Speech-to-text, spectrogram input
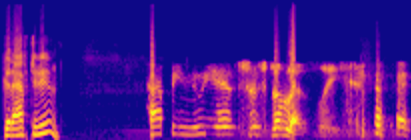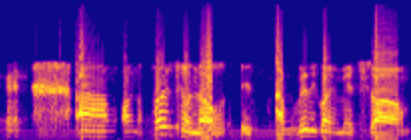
Good afternoon. Happy New Year, Sister Leslie. um, on a personal note, I'm really going to miss um,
